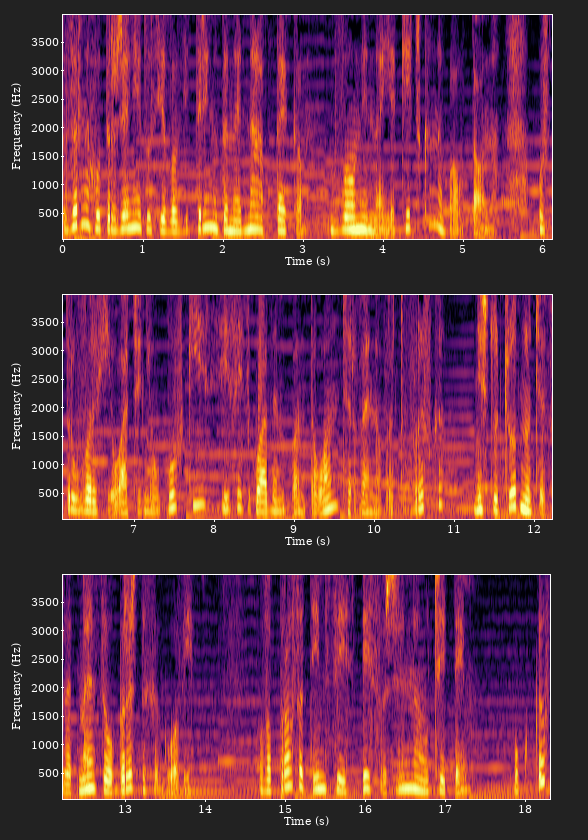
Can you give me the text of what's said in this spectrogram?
Зърнах отражението си във витрината на една аптека. Вълнена якичка на балтона. Островърхи лачени обувки, сив изгладен панталон, червена вратовръзка. Нищо чудно, че след мен се обръщаха глави. Въпросът им се изписваше на очите им – по какъв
